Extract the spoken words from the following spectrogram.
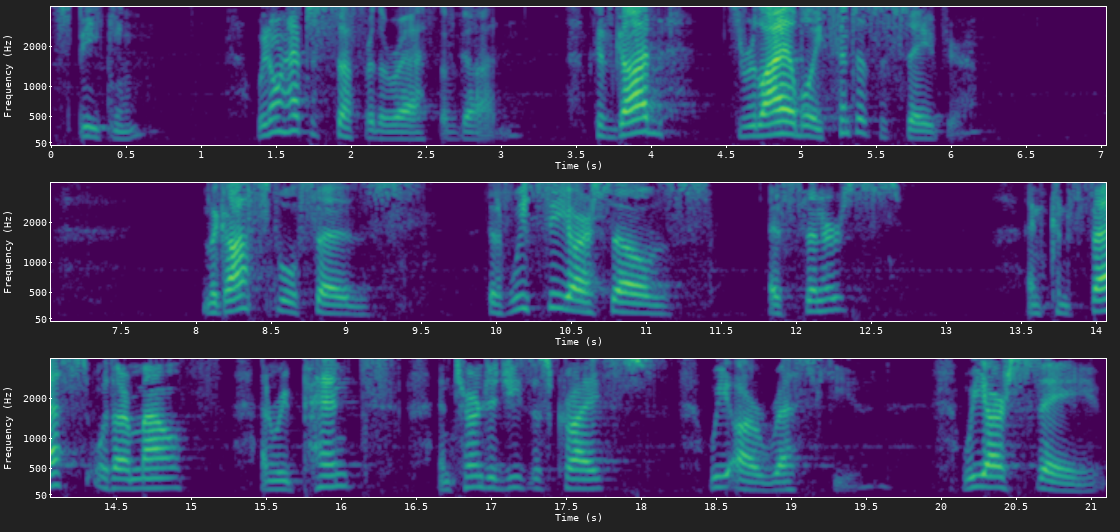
speaking. We don't have to suffer the wrath of God because God is reliable. He sent us a Savior. The gospel says that if we see ourselves as sinners and confess with our mouth and repent and turn to Jesus Christ, we are rescued. We are saved.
